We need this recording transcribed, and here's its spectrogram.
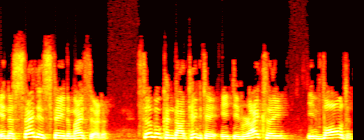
In the steady state method, thermal conductivity is directly involved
